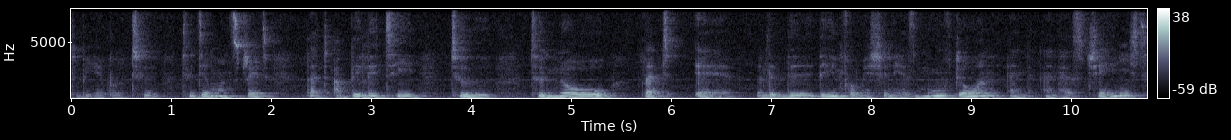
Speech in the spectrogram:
to be able to, to demonstrate that ability to, to know that uh, the, the information has moved on and, and has changed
